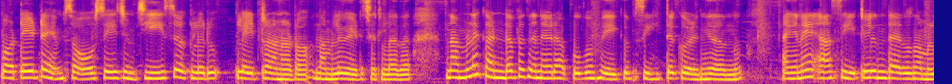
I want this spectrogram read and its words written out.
പൊട്ടേറ്റോയും സോസേജും ചീസും ഒക്കെ ഉള്ളൊരു പ്ലേറ്ററാണ് കേട്ടോ നമ്മൾ മേടിച്ചിട്ടുള്ളത്. നമ്മളെ കണ്ടപ്പോൾ തന്നെ ഒരു അപ്പൂപ്പം വേക്കും സീറ്റൊക്കെ ഒഴിഞ്ഞു തന്നു. അങ്ങനെ ആ സീറ്റിലുണ്ടായിരുന്നു നമ്മൾ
